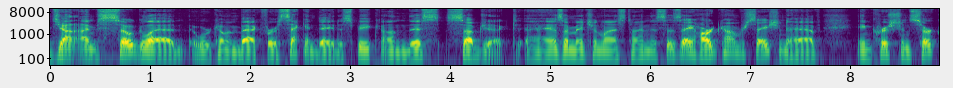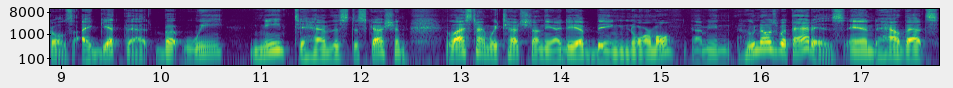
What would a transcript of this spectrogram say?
John, I'm so glad we're coming back for a second day to speak on this subject. As I mentioned last time, this is a hard conversation to have in Christian circles. I get that, but we need to have this discussion. Last time we touched on the idea of being normal. I mean, who knows what that is and how that's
